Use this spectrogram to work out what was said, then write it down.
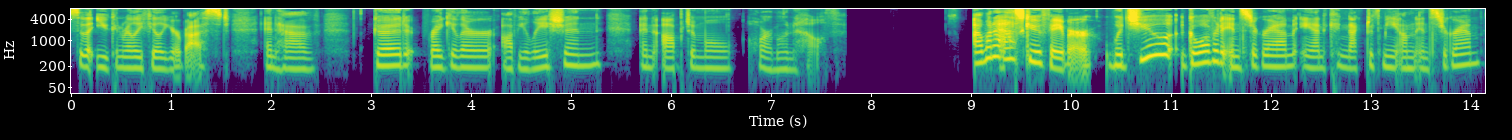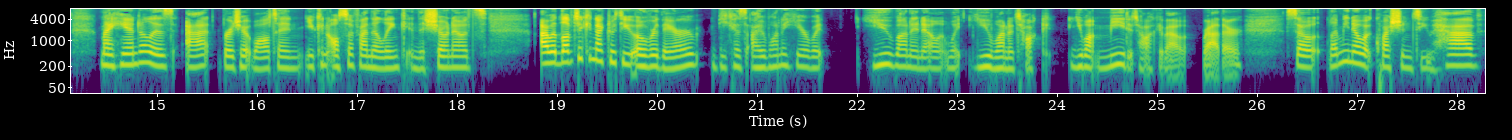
so that you can really feel your best and have good regular ovulation and optimal hormone health? I want to ask you a favor. Would you go over to Instagram and connect with me on Instagram? My handle is at Bridget Walton. You can also find the link in the show notes. I would love to connect with you over there because I want to hear what you want to know and what you want to talk you want me to talk about rather. So let me know what questions you have,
